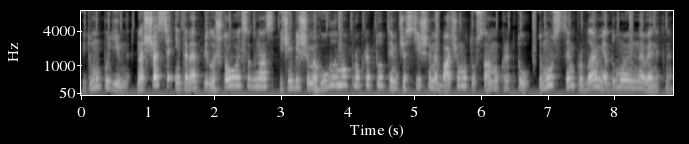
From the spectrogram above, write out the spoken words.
і тому подібне. На щастя, інтернет підлаштовується до нас, і чим більше ми гуглимо про крипту, тим частіше ми бачимо ту саму крипту. Тому з цим проблем, я думаю, не виникне.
